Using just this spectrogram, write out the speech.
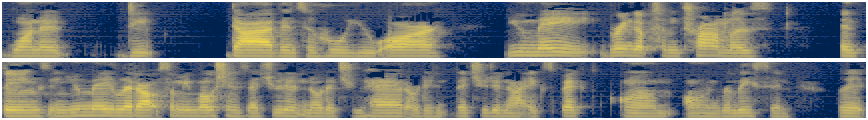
want to deep dive into who you are, you may bring up some traumas and things, and you may let out some emotions that you didn't know that you had or that you did not expect um, on releasing. But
